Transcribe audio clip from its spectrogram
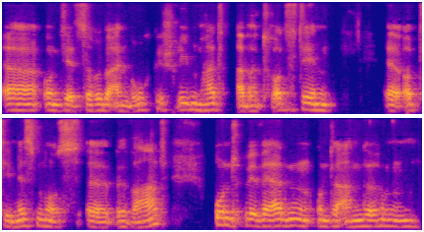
äh, und jetzt darüber ein Buch geschrieben hat, aber trotzdem äh, Optimismus äh, bewahrt. Und wir werden unter anderem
